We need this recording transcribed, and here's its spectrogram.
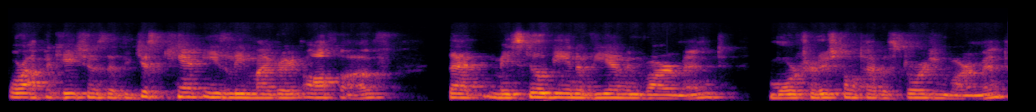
or applications that they just can't easily migrate off of that may still be in a VM environment more traditional type of storage environment,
